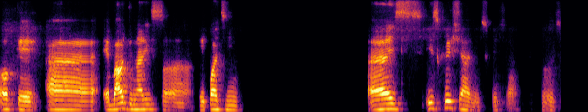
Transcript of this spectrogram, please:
Okay, uh, about journalists uh, reporting uh, it's, it's crucial, it's crucial because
